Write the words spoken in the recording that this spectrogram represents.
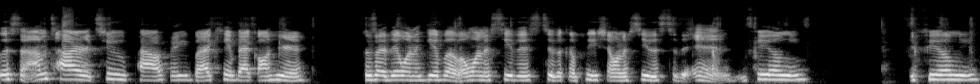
listen, I'm tired too, Power Three, but I came back on here because I didn't want to give up. I want to see this to the completion. I want to see this to the end. You feel me? You feel me?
